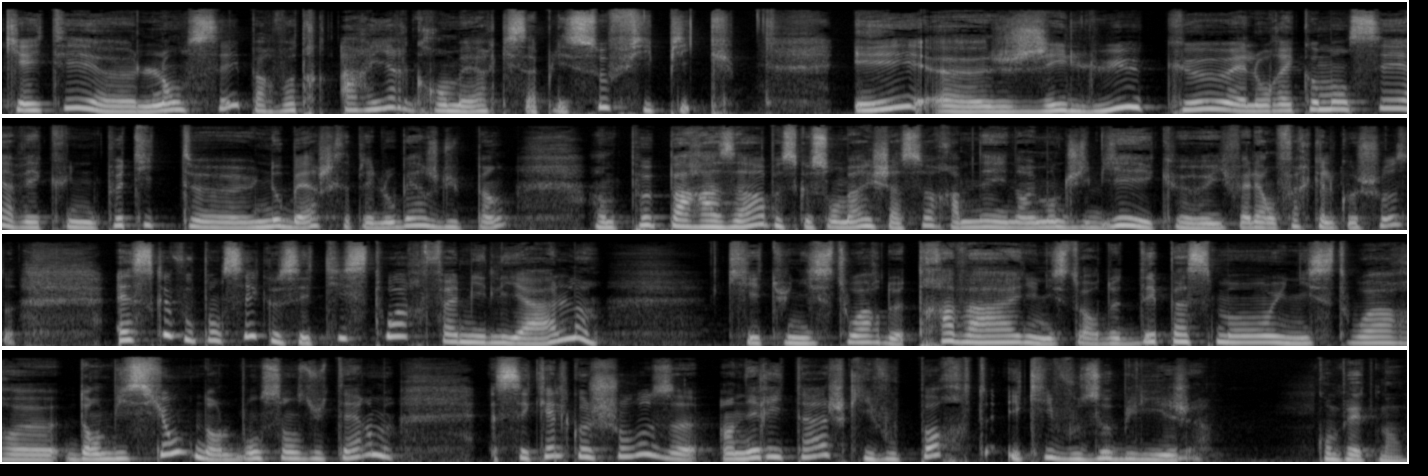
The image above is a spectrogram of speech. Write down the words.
qui a été euh, lancée par votre arrière-grand-mère qui s'appelait Sophie Pic. Et euh, j'ai lu qu'elle aurait commencé avec une petite euh, une auberge qui s'appelait l'auberge du pain, un peu par hasard parce que son mari chasseur ramenait énormément de gibier et qu'il fallait en faire quelque chose. Est-ce que vous pensez que cette histoire familiale qui est une histoire de travail, une histoire de dépassement, une histoire d'ambition, dans le bon sens du terme, c'est quelque chose, un héritage qui vous porte et qui vous oblige? Complètement.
